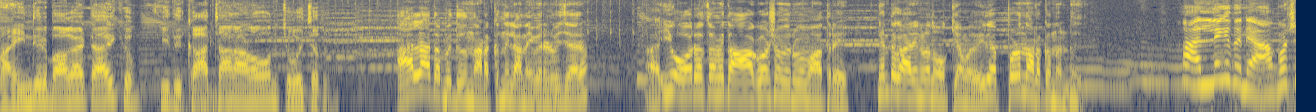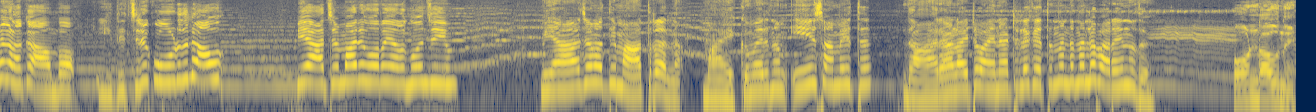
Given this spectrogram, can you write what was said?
അതിന്റെ ഒരു ഭാഗമായിട്ടായിരിക്കും ഇത് കാച്ചാനാണോ എന്ന് ചോദിച്ചത്. അല്ലാത്തപ്പോൾ ഇതൊന്നും നടക്കുന്നില്ല ഇവരുടെ വിചാരം? ഈ ഓരോ സമയത്ത് ആഘോഷം വരുമ്പോൾ മാത്രമേ ഇങ്ങനത്തെ കാര്യങ്ങൾ നോക്കിയാൽ മതി. ഇത് എപ്പോഴും നടക്കുന്നുണ്ട്. അല്ലെങ്കിൽ തന്നെ ആഘോഷങ്ങളൊക്കെ ആവുമ്പോ ഇതിച്ചിരി കൂടുതലാവും. വ്യാജന്മാര് കുറെ ഇറങ്ങുകയും ചെയ്യും. വ്യാജമദ്യം മാത്രമല്ല മയക്കുമരുന്നും ഈ സമയത്ത് ധാരാളമായിട്ട് വയനാട്ടിലേക്ക് എത്തുന്നുണ്ടെന്നല്ലേ പറയുന്നത്? ഉണ്ടാവുന്നേ.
